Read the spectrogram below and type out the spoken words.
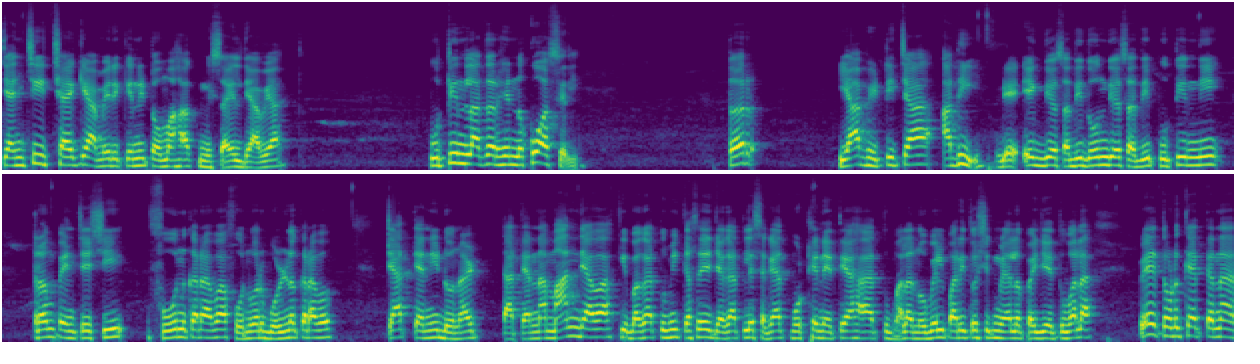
त्यांची इच्छा आहे की अमेरिकेने टोमाहाक मिसाईल द्याव्यात. पुतीनला जर हे नको असेल तर या भेटीच्या आधी म्हणजे एक दिवस आधी दोन दिवस आधी पुतीननी ट्रम्प यांच्याशी फोन करावा फोनवर बोलणं करावं. त्यात त्यांनी डोनाल्ड तात्यांना मान द्यावा की बघा तुम्ही कसे जगातले सगळ्यात मोठे नेते आहात तुम्हाला नोबेल पारितोषिक मिळालं पाहिजे तुम्हाला वे थोडक्यात त्यांना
